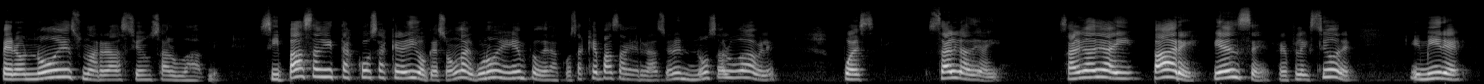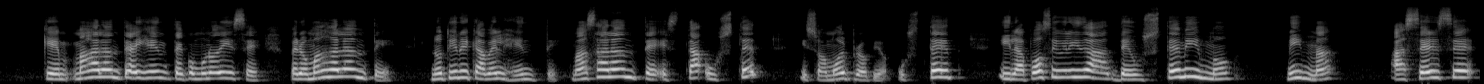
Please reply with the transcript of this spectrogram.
pero no es una relación saludable. Si pasan estas cosas que le digo, que son algunos ejemplos de las cosas que pasan en relaciones no saludables, pues salga de ahí. Salga de ahí, pare, piense, reflexione y mire que más adelante hay gente, como uno dice, pero más adelante no tiene que haber gente. Más adelante está usted y su amor propio. Usted y la posibilidad de usted mismo, misma, hacerse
